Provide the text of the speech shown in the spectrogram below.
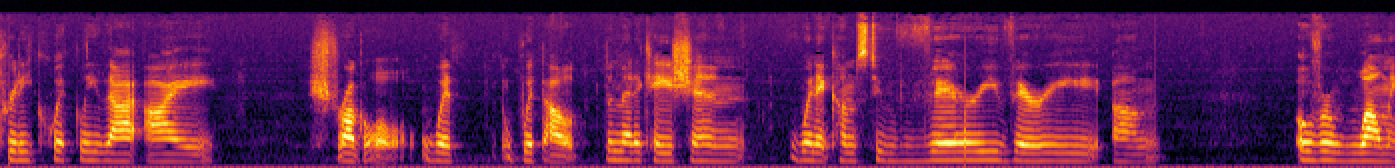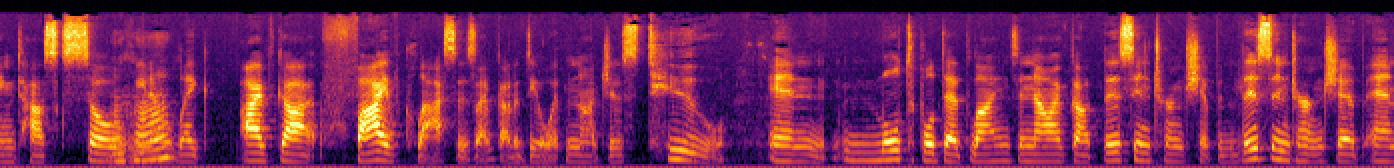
pretty quickly that I struggle with without the medication when it comes to very very um, overwhelming tasks. So you know, like I've got five classes I've got to deal with, not just two, and multiple deadlines. And now I've got this internship and this internship, and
